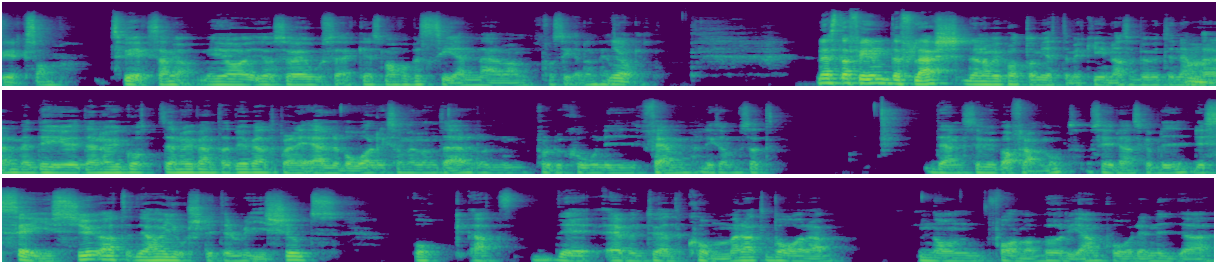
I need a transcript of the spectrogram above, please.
Tveksam. Tveksam ja, men jag, jag, så jag är osäker. Så man får väl se när man får se den helt Ja. enkelt. Nästa film, The Flash, den har vi pratat om jättemycket innan så vi behöver inte nämna Mm. den. Men det är ju, den har ju gått, den har ju väntat, vi har väntat på den i 11 år liksom, eller något där. Och produktion i 5 liksom. Så att den ser vi bara fram emot och ser hur den ska bli. Det sägs ju att det har gjorts lite reshoots och att det eventuellt kommer att vara någon form av början på det nya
